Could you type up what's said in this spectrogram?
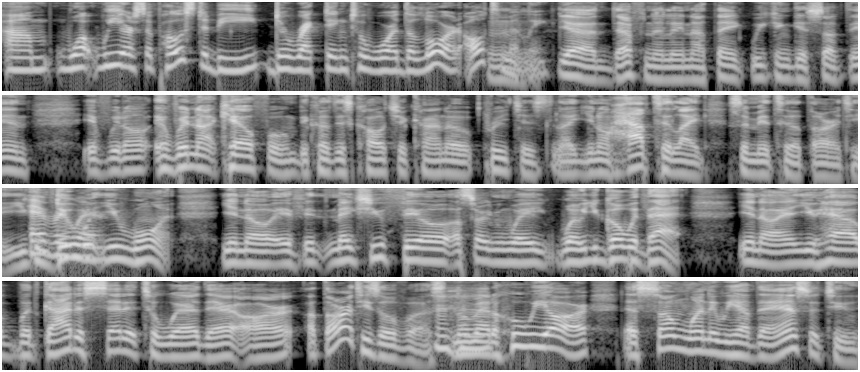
um, what we are supposed to be directing toward the Lord ultimately. Yeah, definitely. And I think we can get sucked in if we don't if we're not careful because this culture kind of preaches like you don't have to like submit to authority. You can do what you want. You know, if it makes you feel a certain way, well, you go with that. You know, and you have, but God has set it to where there are authorities over us. No matter who we are, there's someone that we have the answer to.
